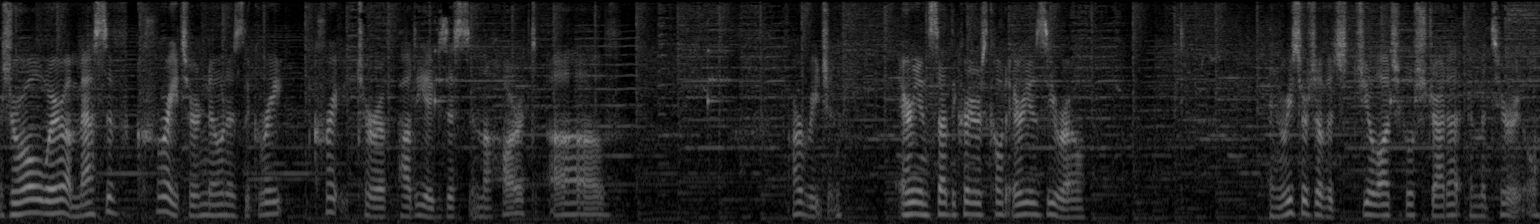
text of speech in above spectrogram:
As you're all aware, a massive crater known as the Great Crater of Paldea exists in the heart of our region. Area inside the crater is called Area Zero, and research of its geological strata and material.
